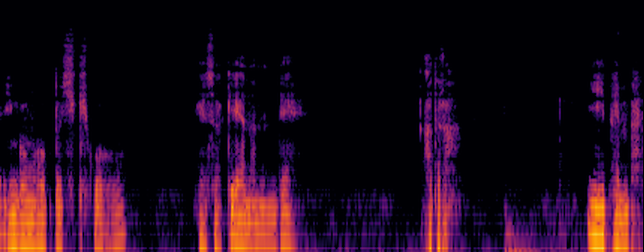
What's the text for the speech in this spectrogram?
인공호흡도 시키고 해서 깨어났는데 아들아 이 뱀 봐라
